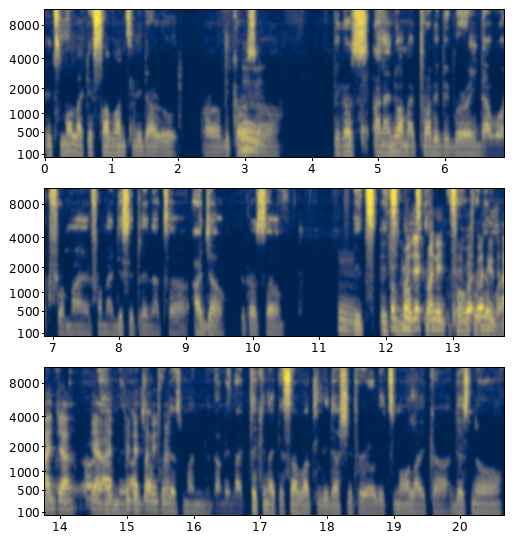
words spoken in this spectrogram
it's more like a servant leader role, uh, because Hmm. uh, because, and I know I might probably be borrowing that word from my from my discipline at uh, Agile, because uh, Hmm. it's it's From project management, what, what is agile? Uh, yeah, I mean, project Agile management. project management. I mean, like taking like a servant leadership role. It's more like uh, there's no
